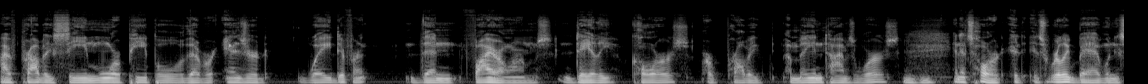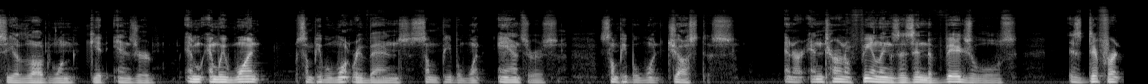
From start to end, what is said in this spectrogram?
I've probably seen more people that were injured way different than firearms. Daily cars are probably a million times worse, mm-hmm. and it's hard. It, it's really bad when you see a loved one get injured, and and we want some people want revenge, some people want answers, some people want justice, and our internal feelings as individuals is different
